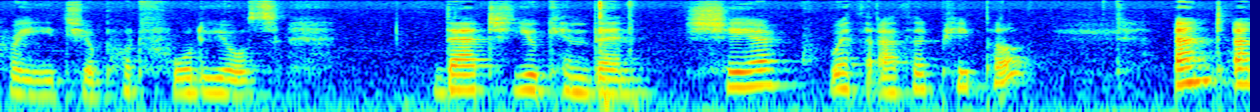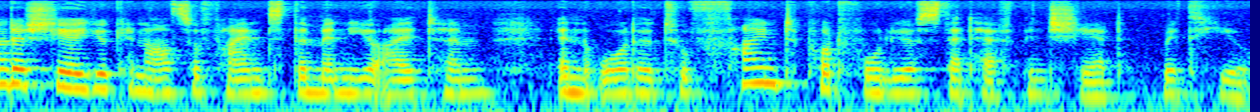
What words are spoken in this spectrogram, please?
create your portfolios that you can then share with other people. And under share, you can also find the menu item in order to find portfolios that have been shared with you.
